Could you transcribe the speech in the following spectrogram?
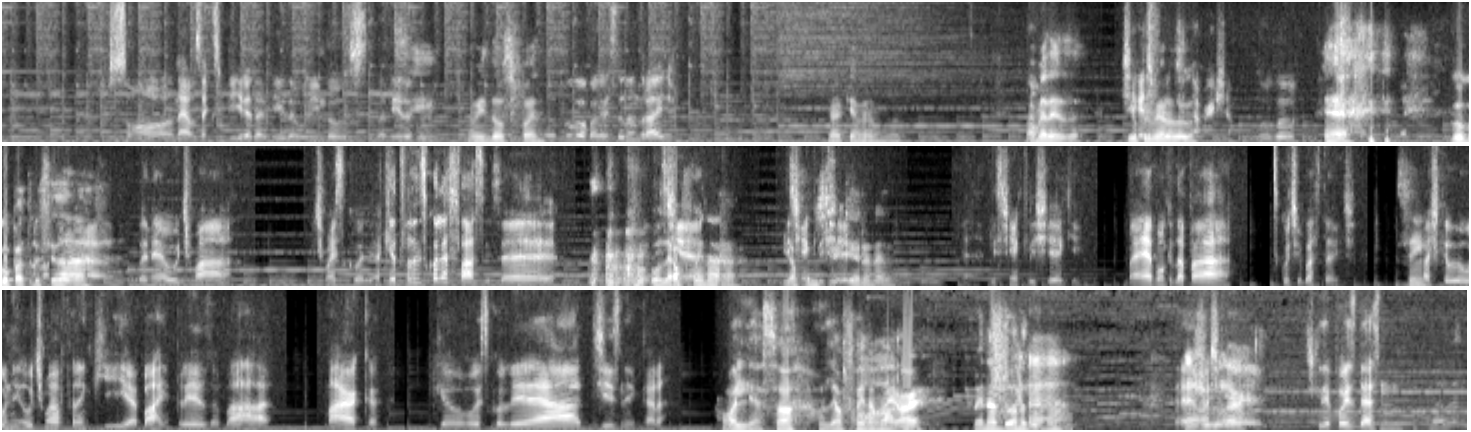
som, né, os Xperia da vida, o Windows da vida. O Windows Phone. O Google, bagulho, é tudo Android. Pior que é mesmo, mano. Mas Bom, beleza. E o primeiro lugar? Google. É. Google patrocina, né? da, da minha última, última escolha. Aqui eu tô fazendo escolhas fáceis. É. O Léo foi na. Léo foi no certeiro, né? Listinha clichê aqui. Mas é bom que dá pra discutir bastante. Sim. Acho que a última franquia, barra empresa, barra marca que eu vou escolher é a Disney, cara. Olha só, o Léo foi na Ó. maior. Foi na dona Foi do na- mundo. É, É eu acho, que, acho que depois dessa. não-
